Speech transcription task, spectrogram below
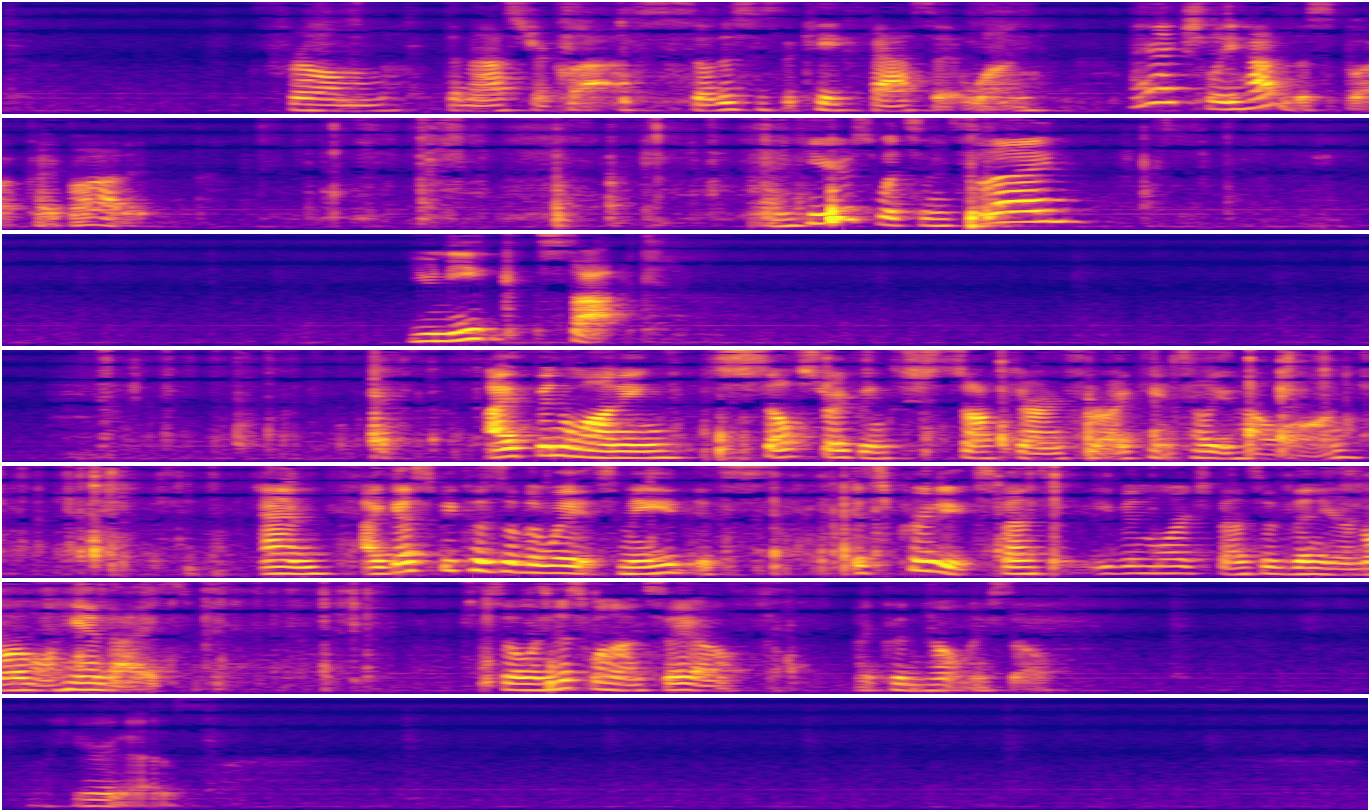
from the Masterclass. So this is the K Facet one. I actually have this book. I bought it. And here's what's inside. Uneek sock. I've been wanting self-striping sock yarn for I can't tell you how long. And I guess because of the way it's made, it's it's pretty expensive, even more expensive than your normal hand dyes. So when this went on sale, I couldn't help myself. Oh, here it is.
